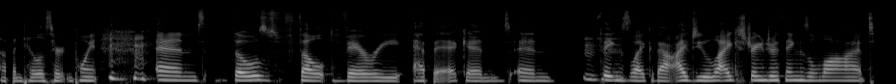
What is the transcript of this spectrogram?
up until a certain point and those felt very epic and and Mhm. things like that. I do like Stranger Things a lot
